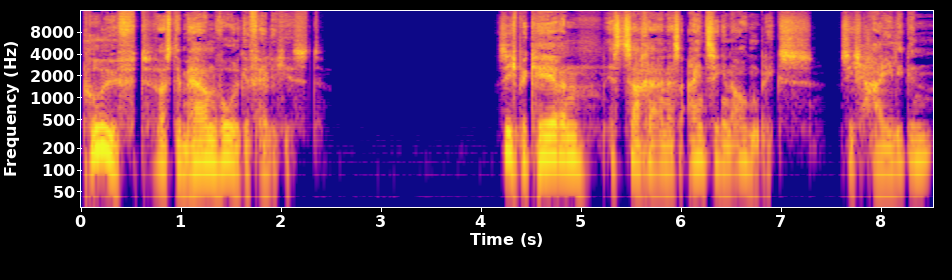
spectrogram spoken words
Prüft, was dem Herrn wohlgefällig ist. Sich bekehren ist Sache eines einzigen Augenblicks, sich heiligen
